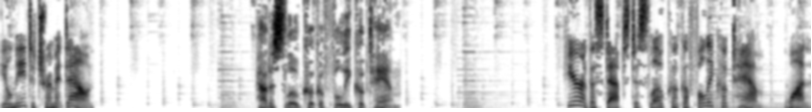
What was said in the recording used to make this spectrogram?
you'll need to trim it down. How to slow cook a fully cooked ham. Here are the steps to slow cook a fully cooked ham. 1.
